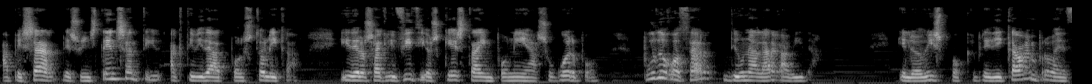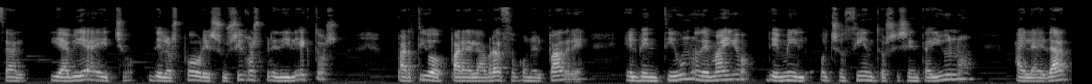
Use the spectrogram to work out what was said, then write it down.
a pesar de su intensa actividad apostólica y de los sacrificios que ésta imponía a su cuerpo, pudo gozar de una larga vida. El obispo que predicaba en Provenzal y había hecho de los pobres sus hijos predilectos, partió para el abrazo con el Padre el 21 de mayo de 1861 a la edad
